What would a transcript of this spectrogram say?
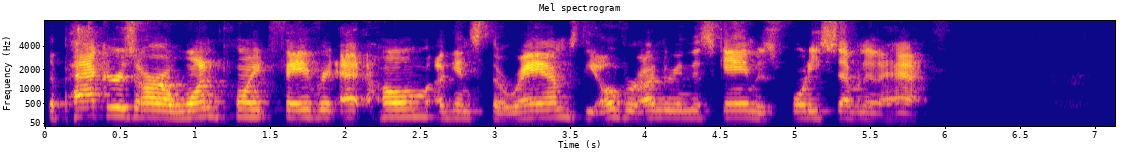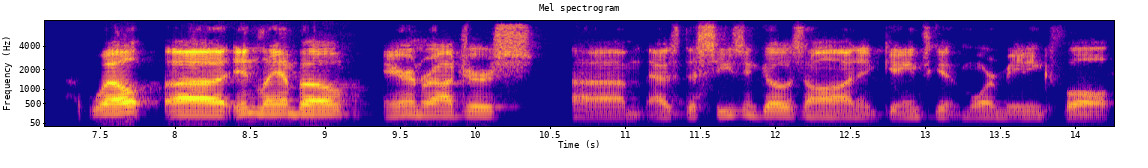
The Packers are a one point favorite at home against the Rams. The over under in this game is 47 and a half. Well, uh, in Lambeau, Aaron Rodgers, um, as the season goes on and games get more meaningful,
